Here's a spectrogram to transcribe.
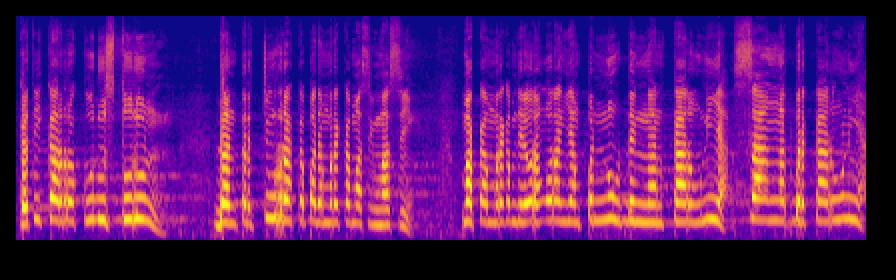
ketika Roh Kudus turun dan tercurah kepada mereka masing-masing, maka mereka menjadi orang-orang yang penuh dengan karunia, sangat berkarunia.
